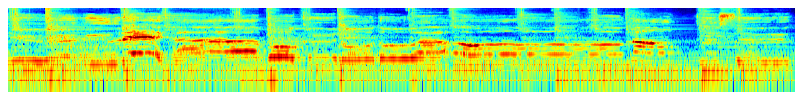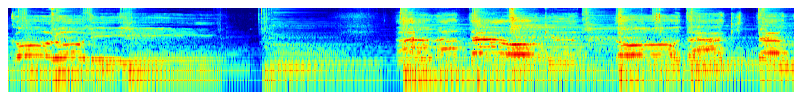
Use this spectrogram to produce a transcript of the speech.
夕暮れが僕のドアをノックする頃にあなたをぎゅっと抱きたく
